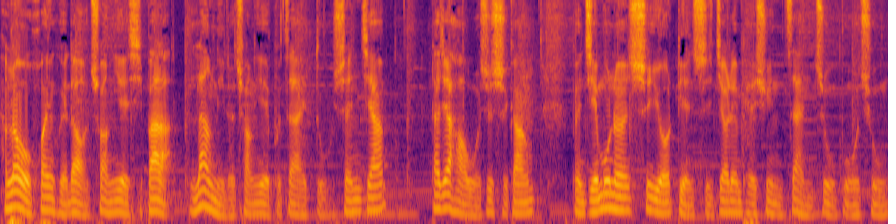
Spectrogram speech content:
Hello，欢迎回到创业喜巴拉，让你的创业不再赌身家。大家好，我是石刚。本节目呢是由点石教练培训赞助播出。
